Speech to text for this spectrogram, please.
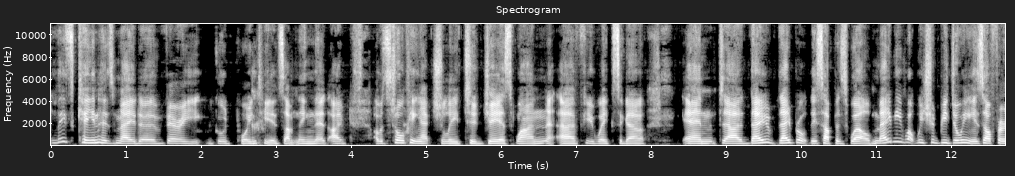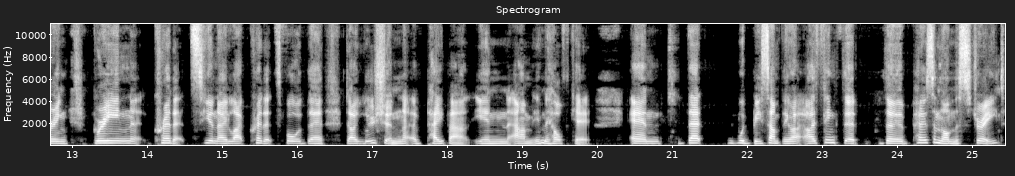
Liz Keane has made a very good point here, something that I I was talking actually to GS1 a few weeks ago and uh, they they brought this up as well. Maybe what we should be doing is offering green credits, you know, like credits for the dilution of paper in um, in healthcare, and that would be something I, I think that the person on the street,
